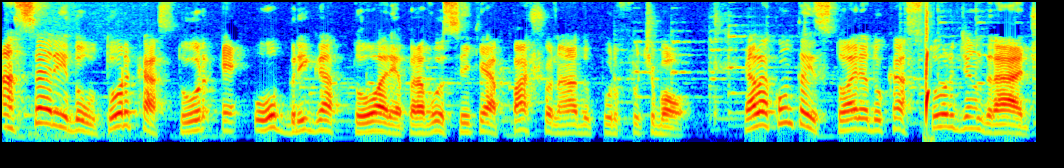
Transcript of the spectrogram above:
A série Doutor Castor é obrigatória para você que é apaixonado por futebol. Ela conta a história do Castor de Andrade,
